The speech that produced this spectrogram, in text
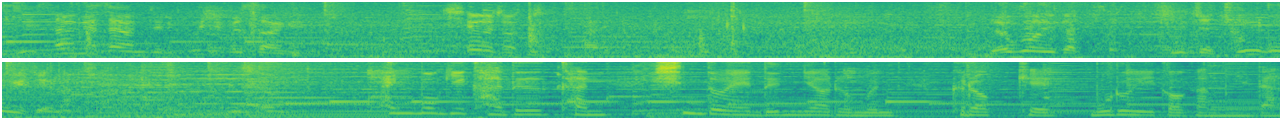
이 섬의 사람들이 굳이 불쌍해 채워줬지 여기 오니까 진짜 천국이잖아 이 섬. 행복이 가득한 신도의 늦여름은 그렇게 무르익어 갑니다.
